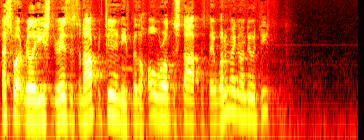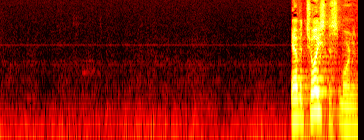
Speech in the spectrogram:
That's what really Easter is. It's an opportunity for the whole world to stop and say, What am I going to do with Jesus? You have a choice this morning.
